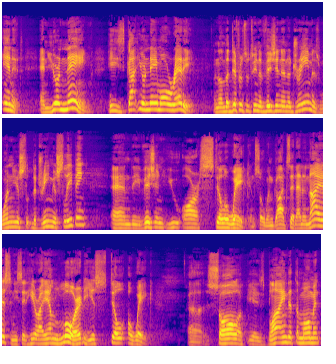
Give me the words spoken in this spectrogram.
in it and your name. He's got your name already. And the difference between a vision and a dream is one, you're, the dream you're sleeping, and the vision you are still awake. And so when God said Ananias, and he said, Here I am, Lord, he is still awake. Uh, Saul is blind at the moment,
